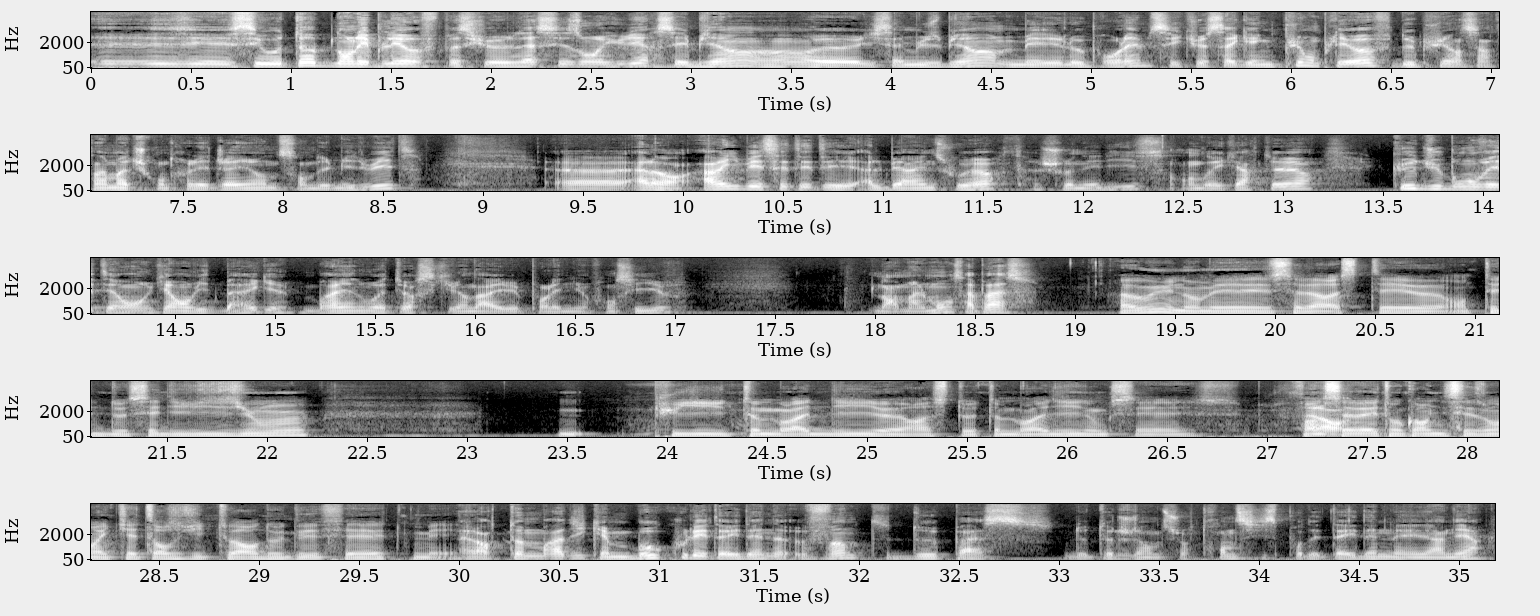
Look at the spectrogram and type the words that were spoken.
c'est au top dans les playoffs parce que la saison régulière c'est bien, hein, euh, ils s'amusent bien, mais le problème c'est que ça gagne plus en playoffs depuis un certain match contre les Giants en 2008. Euh, alors, arrivé cet été, Albert Ainsworth, Sean Ellis, André Carter, que du bon vétéran qui a envie de bague, Brian Waters qui vient d'arriver pour la ligne offensive. Normalement, ça passe. Ah oui, non, mais ça va rester euh, en tête de cette division. Puis Tom Brady euh, reste Tom Brady, donc c'est. Enfin, Alors- ça va être encore une saison avec 14 victoires, 2 défaites, mais. Alors Tom Brady qui aime beaucoup les tight ends, 22 passes de touchdown sur 36 pour des tight ends l'année dernière.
